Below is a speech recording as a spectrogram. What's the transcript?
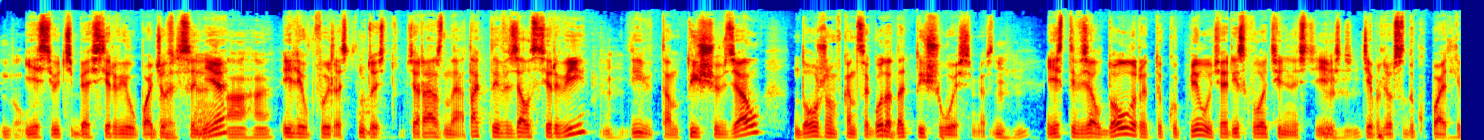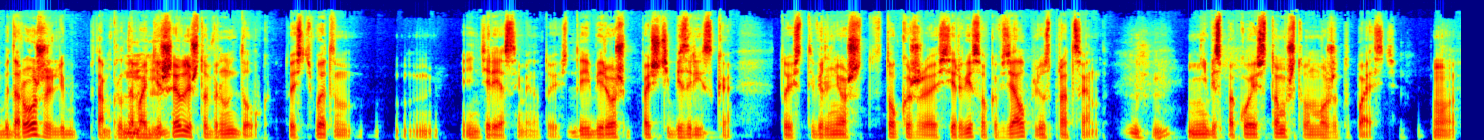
Доллар. Если у тебя серви упадет Растет. в цене ага. или вырастет, ну, то есть у тебя разные. А так ты взял серви, угу. ты там тысячу взял, должен в конце года дать 1080. Угу. Если ты взял доллары, ты купил, у тебя риск волатильности есть. Угу. Тебе придется докупать либо дороже, либо там продавать угу. дешевле, чтобы вернуть долг. То есть в этом интерес именно. То есть ты берешь почти без риска. То есть ты вернешь столько же серви, сколько взял, плюс процент. Угу. Не беспокоясь о том, что он может упасть. Вот.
